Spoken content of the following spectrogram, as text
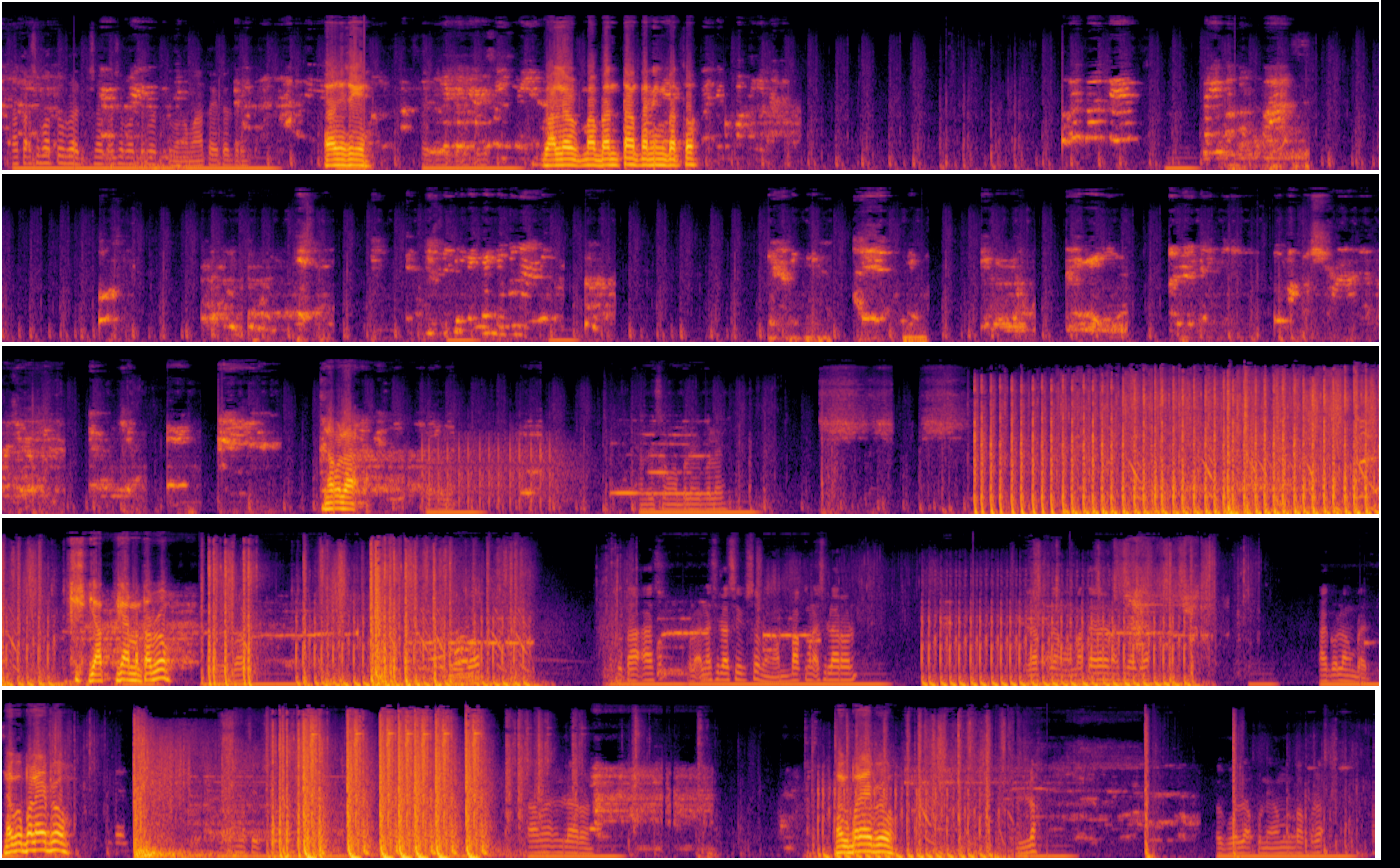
Saka sa bato, Brad. Saka sa bato, Brad. Mga matay ito, Brad. Ah, sige. Wala mabantang taning bato. Ano wala? Ano sa mga balay-balay? Sis, gat gan man ta bro. Bubok. Bubok. Sa taas. Wala na sila Simpson. Ngambak mo na sila ron. Relax lang. Mamatay na sila dyan. Tago lang, Brad. Nagbalay bro. Tama nila ron. Nagbalay bro. Ala. Pag wala ko ni ambak, ra.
